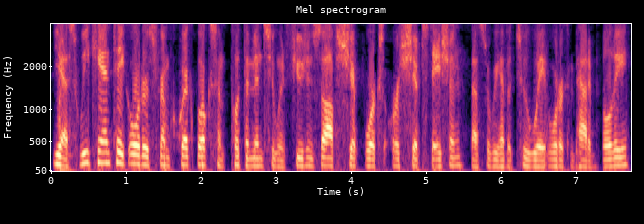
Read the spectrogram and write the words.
Yes, we can take orders from QuickBooks and put them into Infusionsoft, ShipWorks, or ShipStation. That's where we have a two-way order compatibility.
